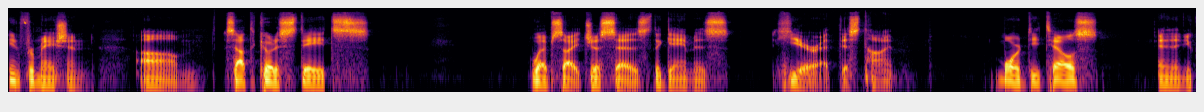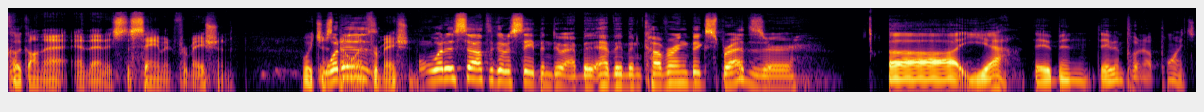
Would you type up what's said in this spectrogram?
information. Um, South Dakota State's website just says the game is here at this time. More details, and then you click on that, and then it's the same information, which is What no is- information. What has South Dakota State been doing? Have they- been covering big spreads or? Uh, yeah, they've been they've been putting up points.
